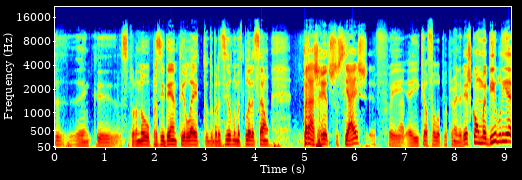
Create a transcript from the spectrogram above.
em que se tornou o presidente eleito do Brasil, numa declaração para as redes sociais, foi Exato. aí que ele falou pela primeira vez, com uma Bíblia,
